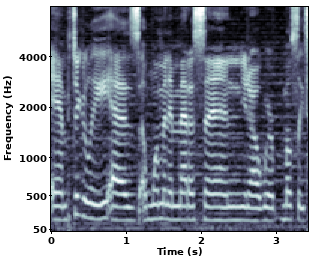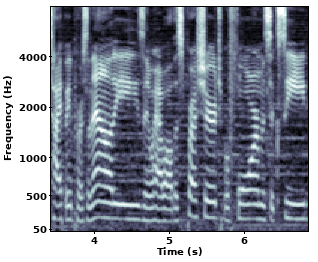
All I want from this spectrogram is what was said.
And particularly as a woman in medicine, you know, we're mostly type A personalities and we have all this pressure to perform and succeed.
